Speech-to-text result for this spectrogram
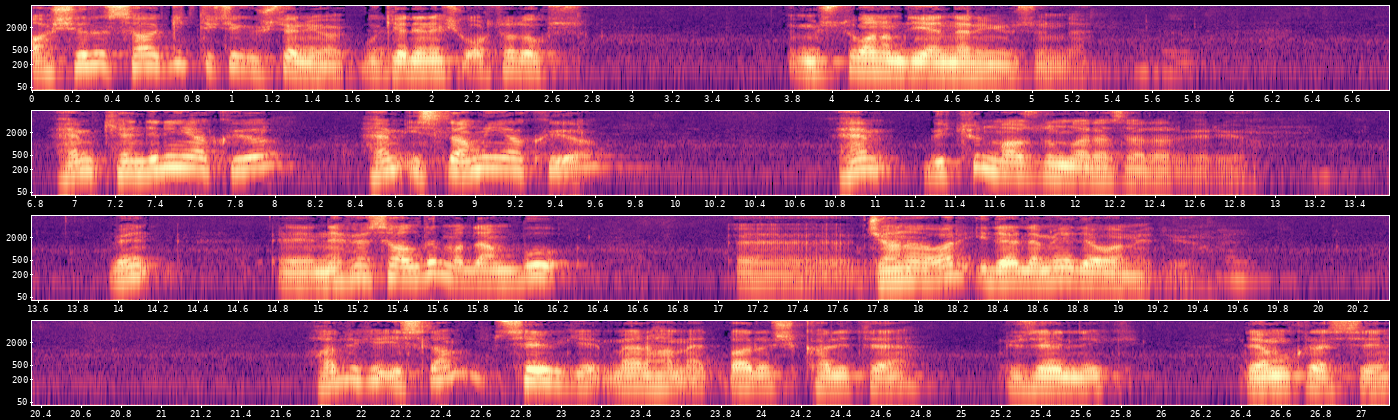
aşırı sağ gittikçe güçleniyor. Bu gelenekçi Ortodoks Müslümanım diyenlerin yüzünden. Hem kendini yakıyor, hem İslam'ı yakıyor, hem bütün mazlumlara zarar veriyor. Ve e, nefes aldırmadan bu e, canavar ilerlemeye devam ediyor. Halbuki İslam sevgi, merhamet, barış, kalite, güzellik, demokrasi,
